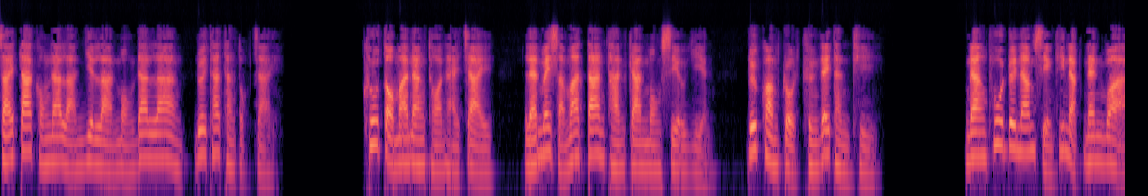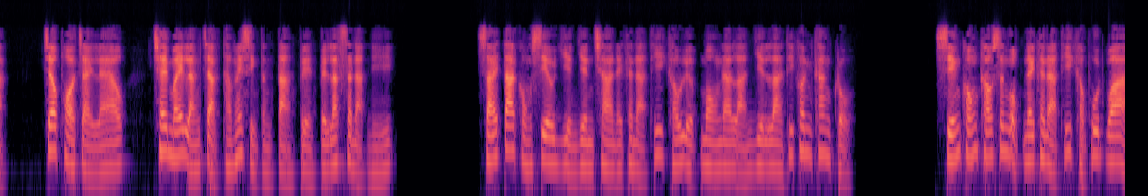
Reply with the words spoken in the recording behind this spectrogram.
สายตาของนาหลานเยียนหลานมองด้านล่างด้วยท่าทางตกใจ ครู่ต่อมานางถอนหายใจ และไม่สามารถต้านทานการมองเซียวเหยียน ด้วยความโกรธเคืองได้ทันที นางพูดด้วยน้ำเสียงที่หนักแน่นว่า เจ้าพอใจแล้ว ใช่ไหมหลังจากทำให้สิ่งต่างๆ เปลี่ยนเป็นลักษณะนี้ สายตาของเซียวเหยียนเย็นชาในขณะที่เขาเหลือบมองนาหลานเยียนลานที่ค่อนข้างโกรธ เสียงของเขาสงบในขณะที่เขาพูดว่า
